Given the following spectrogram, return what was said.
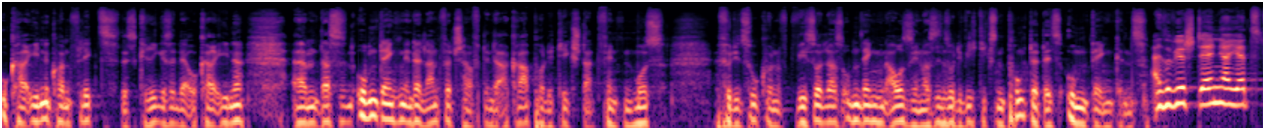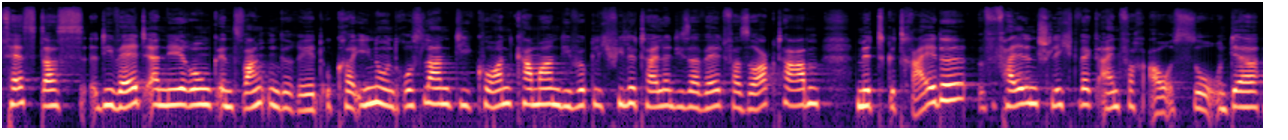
Ukraine-Konflikts, des Krieges in der Ukraine, ähm, dass ein Umdenken in der Landwirtschaft, in der Agrarpolitik stattfinden muss für die Zukunft. Wie soll das Umdenken aussehen? Was sind so die wichtigsten Punkte des Umdenkens? Also wir stellen ja jetzt fest, dass die Welternährung ins Wanken gerät. Ukraine und Russland, die Kornkammern, die wirklich viele Teile dieser Welt versorgt haben mit Getreide, fallen schlichtweg einfach aus. So. Und der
